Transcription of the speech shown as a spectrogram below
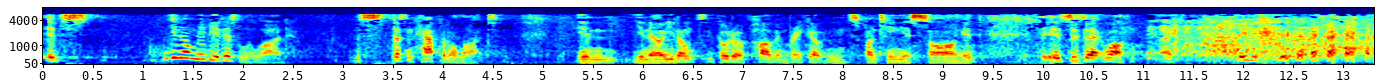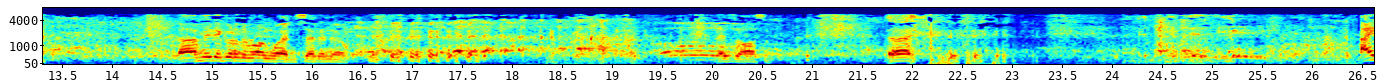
it's, you know, maybe it is a little odd. This doesn't happen a lot. In, you know, you don't go to a pub and break out in spontaneous song. It, it's just that, well, I, maybe, uh, maybe I go to the wrong ones. I don't know. That's awesome. Uh, I,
